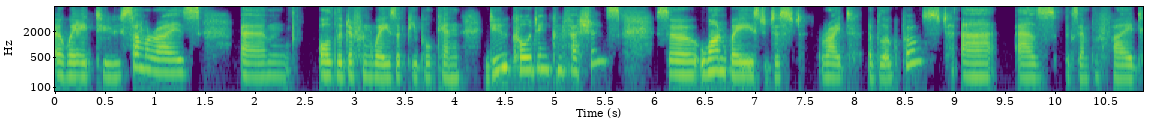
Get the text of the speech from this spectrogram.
a way to summarize um, all the different ways that people can do coding confessions. So one way is to just write a blog post uh, as exemplified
